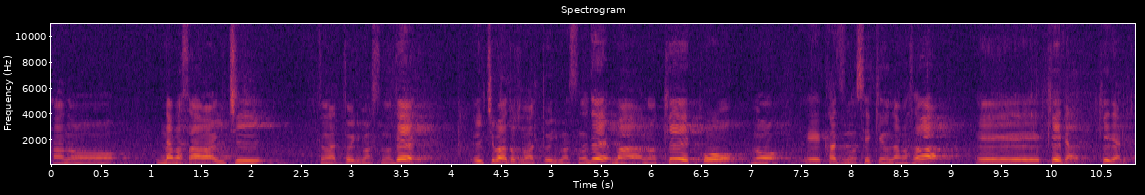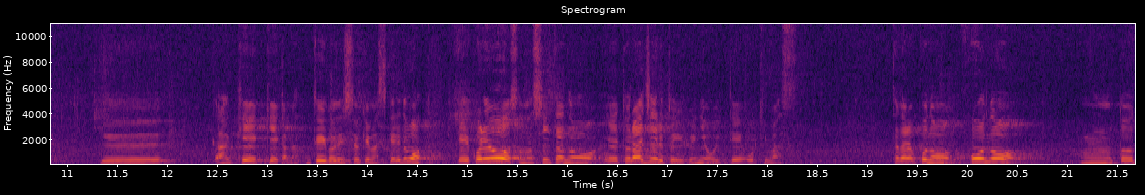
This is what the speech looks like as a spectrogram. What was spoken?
あの、長さは1となっておりますので、1ワードとなっておりますので、まあ、あの傾向の数の積の長さは、えー、k である k であるというあ k, k かな？ということにしておきますけれども、えー、これをその θ の、えーと、ラージ L というふうに置いておきます。だからこの法のうんと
